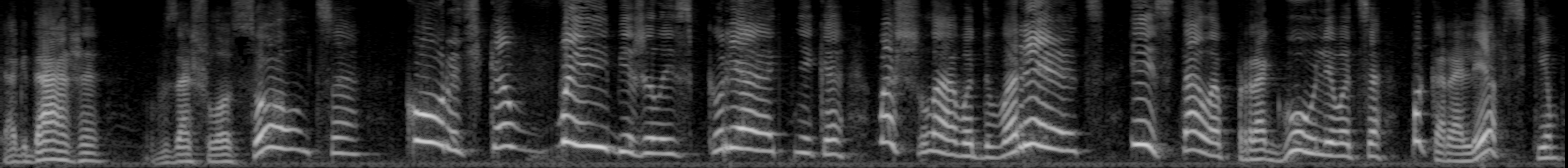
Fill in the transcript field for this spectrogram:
Когда же взошло солнце, курочка выбежала из курятника, вошла во дворец и стала прогуливаться по королевским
